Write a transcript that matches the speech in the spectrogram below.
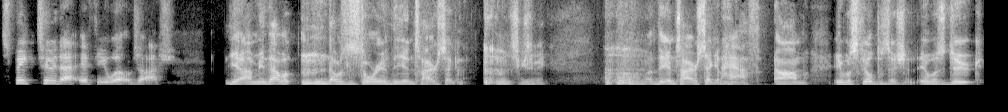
Speak to that, if you will, Josh. Yeah, I mean that was that was the story of the entire second. excuse me, the entire second half. Um, it was field position. It was Duke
